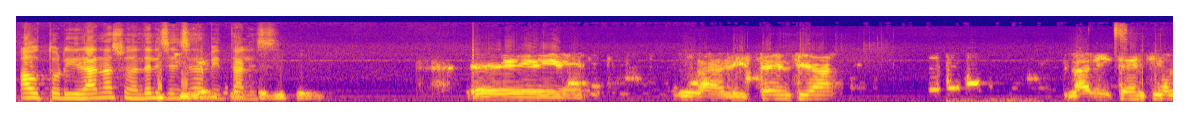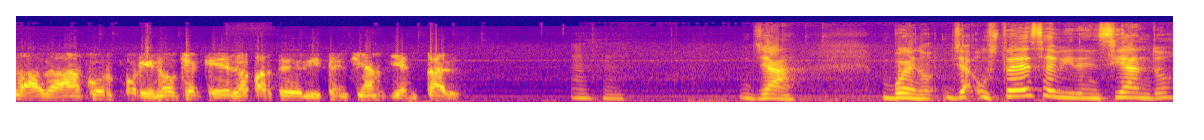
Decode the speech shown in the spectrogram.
Autoridad Nacional de Licencias Ambientales. Eh, la licencia la licencia la da Corporinoquia, que es la parte de licencia ambiental. Ya. Bueno, ya ustedes evidenciando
